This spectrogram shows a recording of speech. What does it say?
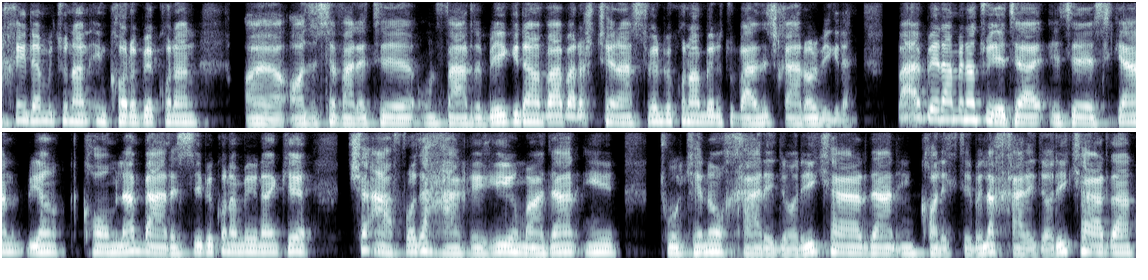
خیلی می‌تونن این کارو بکنن آدرس wallet اون فرد بگیرن و براش transfer بکنن بره تو wallet ش قرار بگیره بعد برن برن تو Etherscan بیان کاملا بررسی بکنن ببینن که چه افراد حقیقی اومدن این توکن رو خریداری کردن این collectible خریداری کردن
